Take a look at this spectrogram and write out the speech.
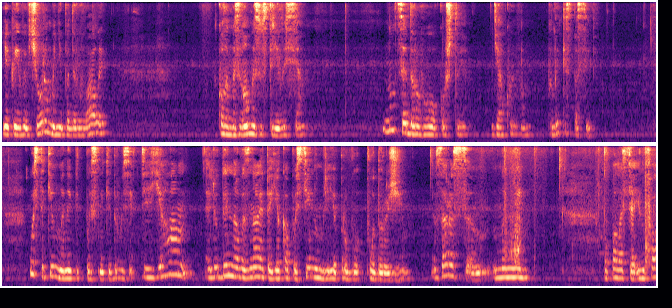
який ви вчора мені подарували, коли ми з вами зустрілися. Ну, це дорогого коштує. Дякую вам. Велике спасибі. Ось такі в мене підписники, друзі. Я людина, ви знаєте, яка постійно мріє про подорожі. Зараз ем, мені попалася інфа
